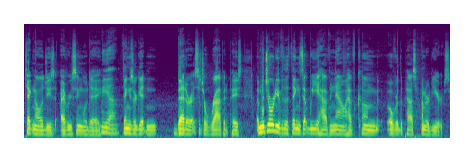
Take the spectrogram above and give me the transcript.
technologies every single day. yeah. Things are getting better at such a rapid pace. A majority of the things that we have now have come over the past 100 years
